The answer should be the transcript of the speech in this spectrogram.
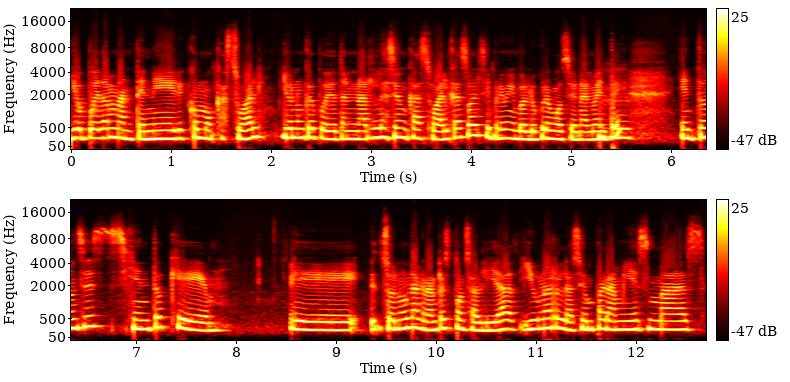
yo pueda mantener como casual. Yo nunca he podido tener una relación casual, casual, siempre me involucro emocionalmente. Entonces siento que eh, son una gran responsabilidad y una relación para mí es más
